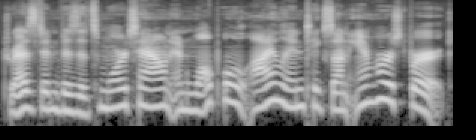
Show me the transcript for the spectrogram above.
Dresden visits Mooretown, and Walpole Island takes on Amherstburg.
